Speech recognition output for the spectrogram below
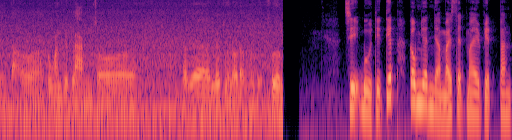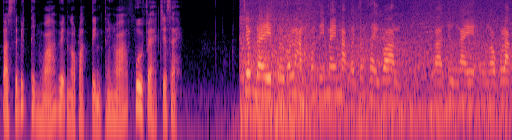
để tạo công an việc làm cho các à, lứa tuổi lao động ở địa phương. Chị Bùi Thị Tiếp, công nhân nhà máy dệt may Việt Pan Pacific Thanh Hóa, huyện Ngọc Lặc, tỉnh Thanh Hóa vui vẻ chia sẻ. Trước đây tôi có làm công ty may mặc ở trong Sài Gòn và từ ngày ở Ngọc Lặc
